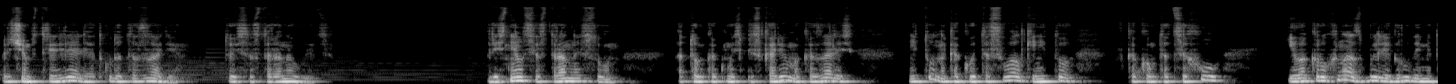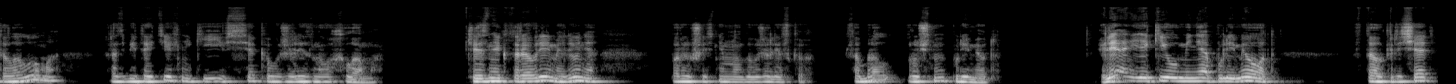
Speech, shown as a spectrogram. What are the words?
причем стреляли откуда-то сзади, то есть со стороны улицы. Приснился странный сон о том, как мы с Пискарем оказались не то на какой-то свалке, не то в каком-то цеху, и вокруг нас были груды металлолома, разбитой техники и всякого железного хлама. Через некоторое время Леня, порывшись немного в железках, собрал ручной пулемет. «Глянь, який у меня пулемет!» Стал кричать,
